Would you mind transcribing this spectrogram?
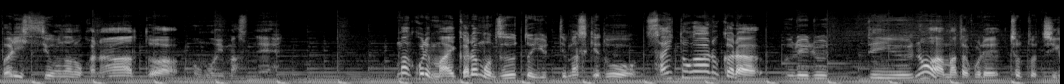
ぱり必要なのかなとは思いますね。まあこれ前からもずっと言ってますけどサイトがあるから売れるっていうのはまたこれちょっと違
